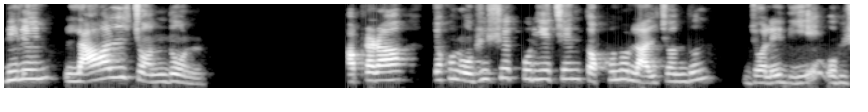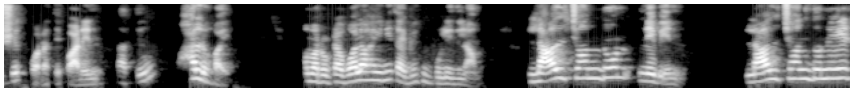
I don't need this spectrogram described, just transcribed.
দিলেন লাল চন্দন আপনারা যখন অভিষেক করিয়েছেন, তখনও লাল চন্দন জলে দিয়ে অভিষেক করাতে পারেন, তাতেও ভালো হয়। আমার ওটা বলা হয়নি, তাই আমি বলে দিলাম। লাল চন্দন নেবেন, লাল চন্দনের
